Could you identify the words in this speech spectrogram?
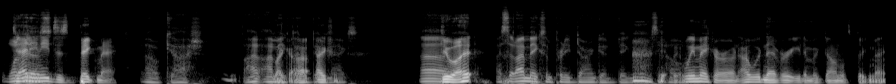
One Daddy those- needs his Big Mac. oh, gosh. I, I Like, make I- Big I- Macs. Uh, Do what? I said I make some pretty darn good Big Macs at home. We make our own. I would never eat a McDonald's Big Mac.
